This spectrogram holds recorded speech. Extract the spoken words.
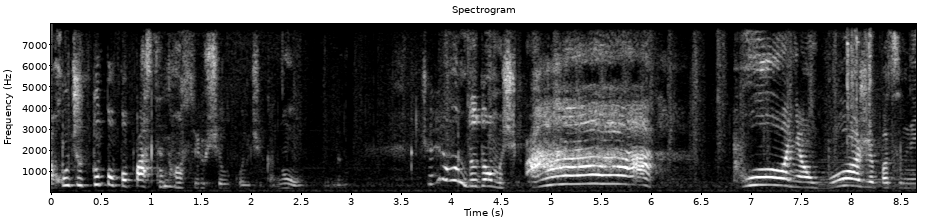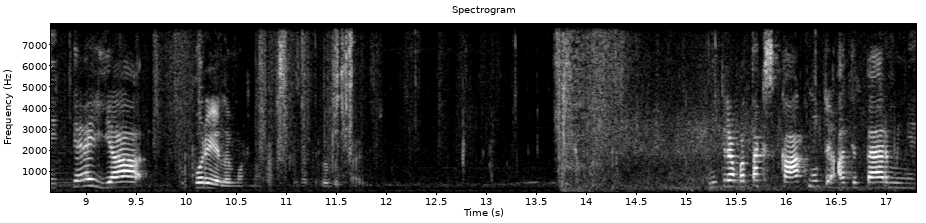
А хочу тупо попасти на острів Щелкунчика. Ну. Я вон додому ще? А! Поняв, боже, пацани, яке я тупорили, можна так сказати, вибачаюсь. Мені треба так скакнути, а тепер мені.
